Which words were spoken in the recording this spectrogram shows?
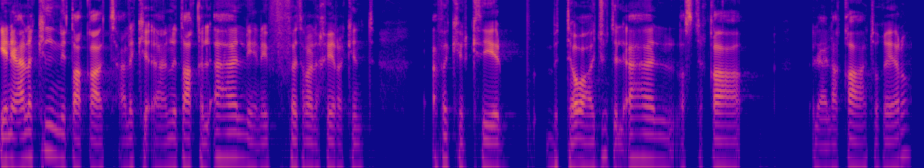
يعني على كل النطاقات على, ك... على نطاق الأهل يعني في الفترة الأخيرة كنت أفكر كثير بالتواجد الأهل الأصدقاء العلاقات وغيره.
